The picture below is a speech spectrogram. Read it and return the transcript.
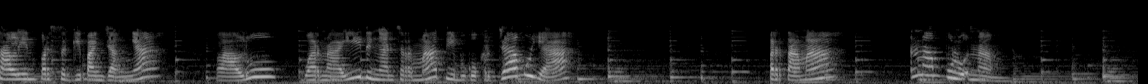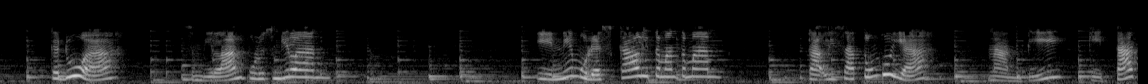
Salin persegi panjangnya, lalu warnai dengan cermat di buku kerjamu ya. Pertama, 66. Kedua, 99. Ini mudah sekali teman-teman. Kak Lisa tunggu ya. Nanti kita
